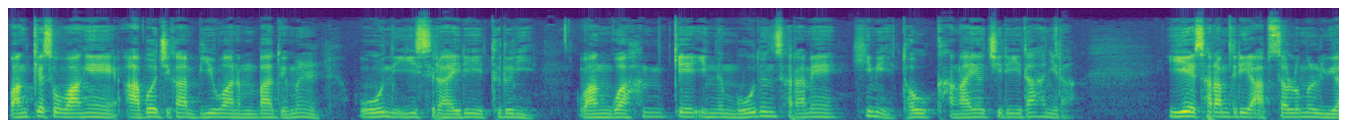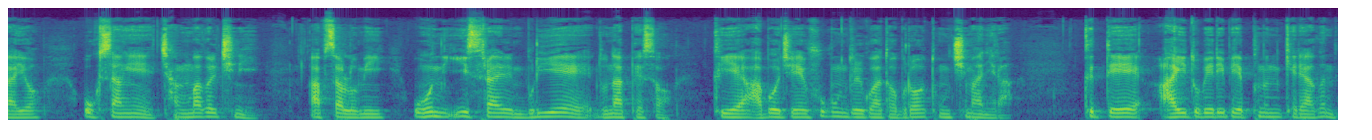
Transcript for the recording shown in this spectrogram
왕께서 왕의 아버지가 미워하는 바 됨을 온 이스라엘이 들으니 왕과 함께 있는 모든 사람의 힘이 더욱 강하여지리이다 하니라. 이에 사람들이 압살롬을 위하여 옥상에 장막을 치니 압살롬이 온 이스라엘 무리의 눈앞에서 그의 아버지의 후궁들과 더불어 동침하니라. 그때에 아이도벨이 베푸는 계략은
